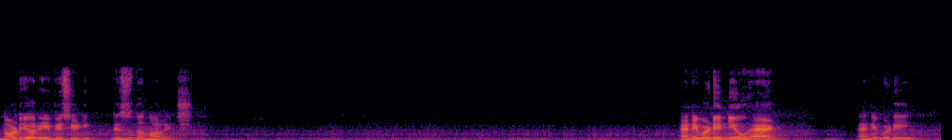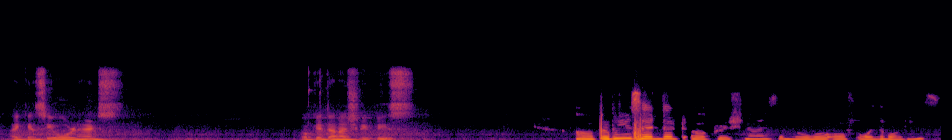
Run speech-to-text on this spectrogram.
not your ABCD. This is the knowledge. Anybody new hand? Anybody? I can see old hands. Okay, Dhanashri, please. Uh, Prabhu, you said that uh, Krishna is the knower of all the bodies.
